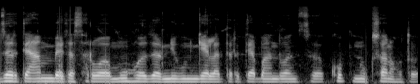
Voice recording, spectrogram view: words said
जर त्या आंब्याचा सर्व मोह जर निघून गेला तर त्या बांधवांचं खूप नुकसान होतं.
